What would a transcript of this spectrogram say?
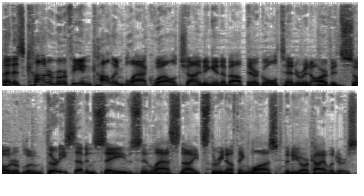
That is Connor Murphy and Colin Blackwell chiming in about their goaltender in Arvid Soderblom. 37 saves in last night's 3 0 loss to the New York Islanders.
